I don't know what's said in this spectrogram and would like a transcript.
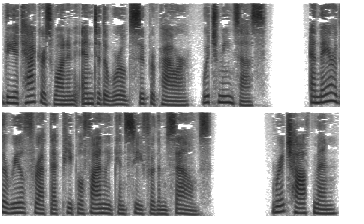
The attackers want an end to the world's superpower, which means us. And they are the real threat that people finally can see for themselves. Rich Hoffman.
